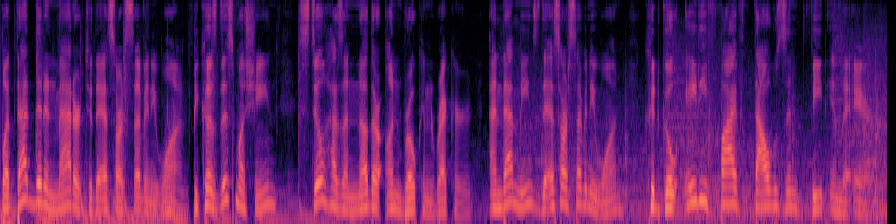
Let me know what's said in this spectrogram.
But that didn't matter to the SR-71 because this machine still has another unbroken record, and that means the SR-71 could go 85,000 feet in the air.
